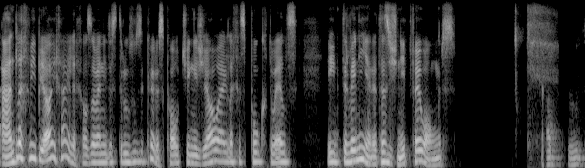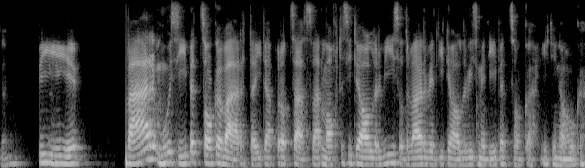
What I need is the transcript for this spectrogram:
Ähnlich wie bei euch eigentlich. Also wenn ich das daraus höre, das Coaching ist ja auch eigentlich ein punktuelles intervenieren. Das ist nicht viel anders. Absolut. Ja. Wie, wer muss einbezogen werden in diesen Prozess? Wer macht das idealerweise oder wer wird idealerweise mit einbezogen in deinen Augen?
